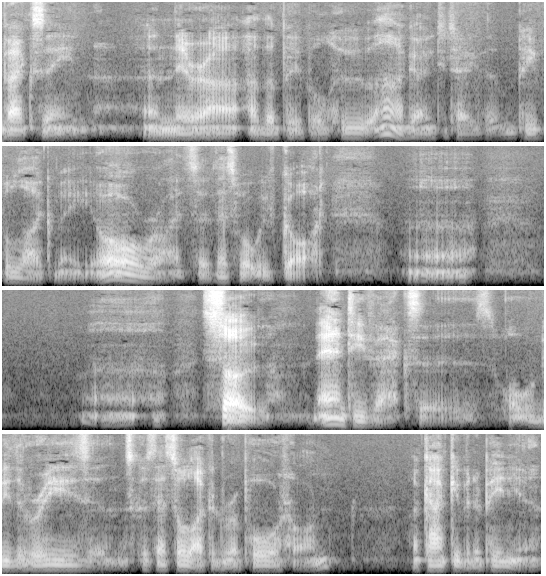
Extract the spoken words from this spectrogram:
vaccine. And there are other people who are going to take them, people like me. All right, so that's what we've got. Uh, uh, so, anti vaxxers, what would be the reasons? Because that's all I can report on. I can't give an opinion.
